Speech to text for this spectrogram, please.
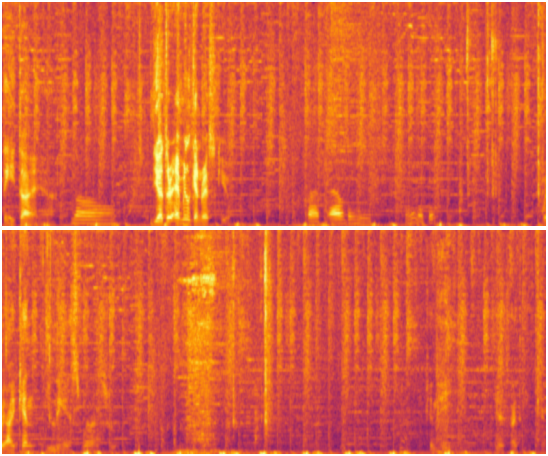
Think he died. Yeah. No, The other Emil can rescue. but I don't think he. Can he make it? Wait, I can healing as well. Actually. Can he? Yes, I think he can.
